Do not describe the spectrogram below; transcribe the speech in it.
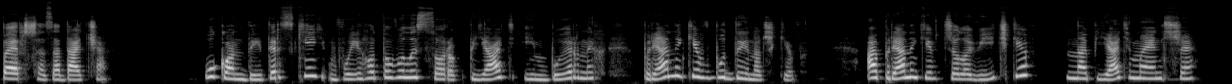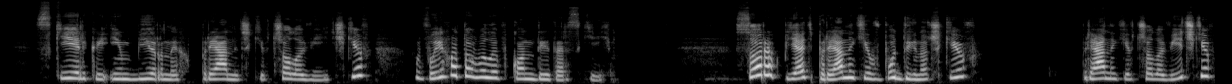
Перша задача. У кондитерській виготовили 45 імбирних пряників будиночків, а пряників чоловічків на 5 менше. Скільки імбірних пряничків чоловічків виготовили в кондитерській? 45 пряників будиночків, пряників чоловічків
